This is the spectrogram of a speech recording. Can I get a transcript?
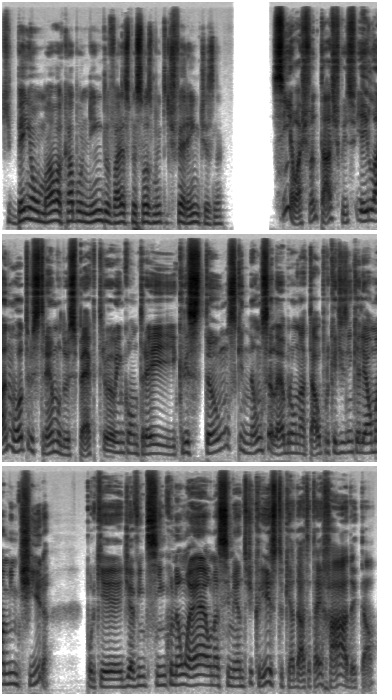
que, bem ou mal, acaba unindo várias pessoas muito diferentes, né? Sim, eu acho fantástico isso. E aí, lá no outro extremo do espectro, eu encontrei cristãos que não celebram o Natal porque dizem que ele é uma mentira. Porque dia 25 não é o nascimento de Cristo, que a data tá errada e tal.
